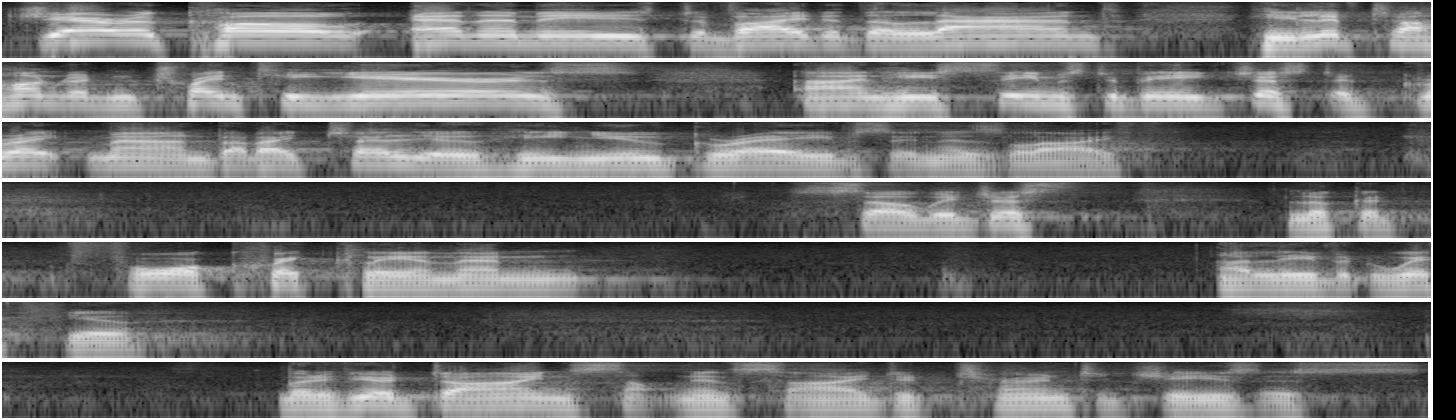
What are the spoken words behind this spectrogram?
Jericho, enemies, divided the land. He lived 120 years, and he seems to be just a great man. But I tell you, he knew graves in his life. So we just look at four quickly, and then I leave it with you. But if you're dying something inside, you turn to Jesus.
